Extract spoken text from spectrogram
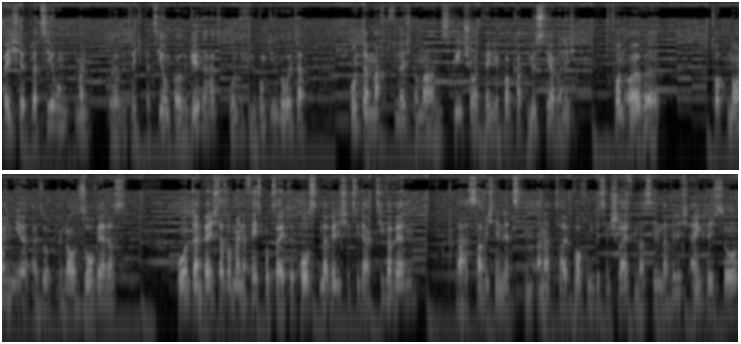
welche Platzierung man oder welche Platzierung eure Gilde hat und wie viele Punkte ihr geholt habt. Und dann macht vielleicht auch mal einen Screenshot, wenn ihr Bock habt, müsst ihr aber nicht, von eure Top 9 hier. Also genau so wäre das. Und dann werde ich das auf meiner Facebook-Seite posten. Da will ich jetzt wieder aktiver werden. Das habe ich in den letzten anderthalb Wochen ein bisschen schleifen lassen. Da will ich eigentlich so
